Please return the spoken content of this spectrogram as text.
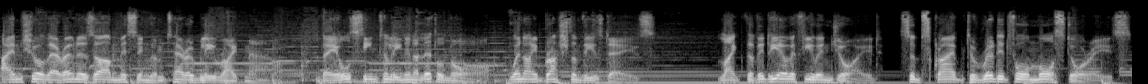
I'm sure their owners are missing them terribly right now. They all seem to lean in a little more when I brush them these days. Like the video if you enjoyed, subscribe to Riddit for more stories.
